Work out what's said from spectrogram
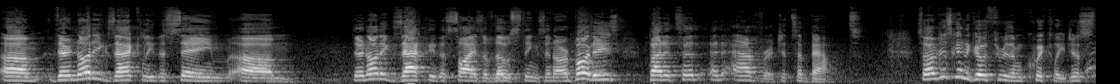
um, they're not exactly the same. Um, they're not exactly the size of those things in our bodies, but it's an, an average. It's about. So I'm just going to go through them quickly. Just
